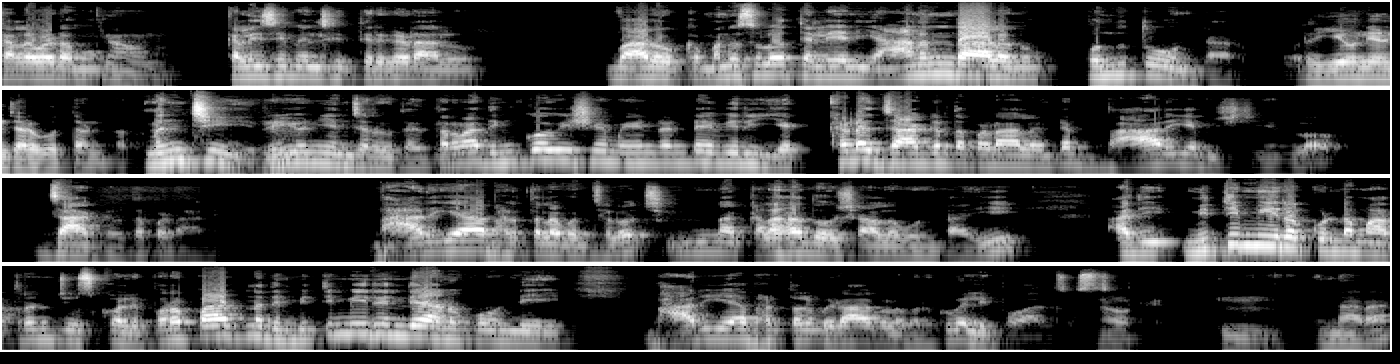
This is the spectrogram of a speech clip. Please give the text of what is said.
కలవడము అవును. కలిసిమెలిసి తిరగడాలు వారు ఒక మనసులో తెలియని ఆనందాలను పొందుతూ ఉంటారు. రియూనియన్ జరుగుద్ది అంటారు మంచి రియూనియన్ జరుగుతుంది తర్వాత ఇంకో విషయం ఏంటంటే వీరు ఎక్కడ జాగ్రత్త పడాలంటే భార్య విషయంలో జాగ్రత్త పడాలి. భార్యాభర్తల మధ్యలో చిన్న కలహ దోషాలు ఉంటాయి. అది మితిమీరకుండా మాత్రం చూసుకోవాలి. పొరపాటునది మితిమీరిందే అనుకోండి భార్యాభర్తలు విడాకుల వరకు వెళ్ళిపోవాల్సి వస్తుంది. ఓకే. విన్నారా?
